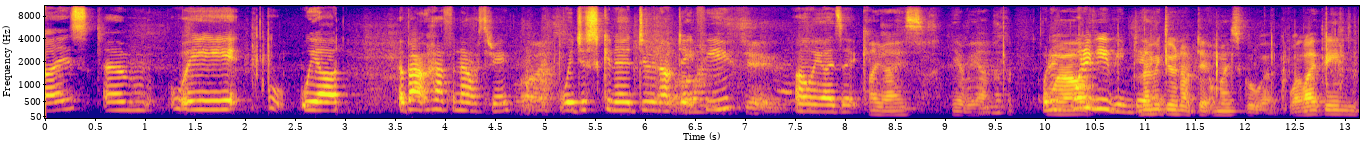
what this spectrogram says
guys. Um, we we are about half an hour through. We're just gonna do an update for you, aren't we, Isaac? Hi guys, here we are. What have, what have you been doing? Let me do an update on my schoolwork. Well, I've been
